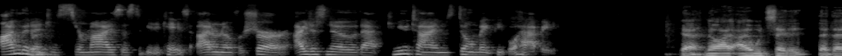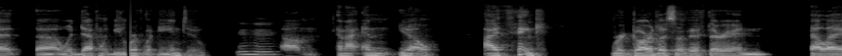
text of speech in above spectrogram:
I'm going right. to just surmise this to be the case. I don't know for sure. I just know that commute times don't make people happy. Yeah no i, I would say that that that uh, would definitely be worth looking into. Mm-hmm. um, and i and you know i think regardless of if they're in LA,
